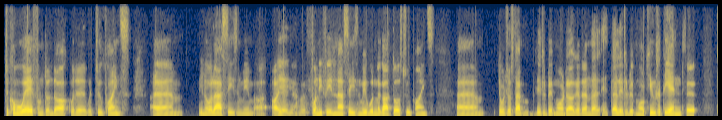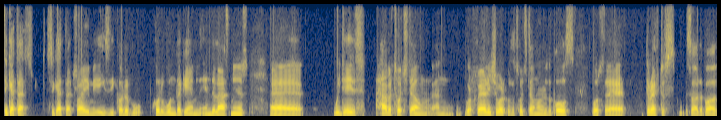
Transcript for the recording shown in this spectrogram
to come away from Dundalk with a with two points, um, you know, last season we I have a funny feeling last season we wouldn't have got those two points. Um, they were just that little bit more dogged and that that little bit more cute at the end to to get that to get that try, we easily could have could have won the game in, the last minute. Uh, we did have a touchdown, and we're fairly sure it was a touchdown under the post, but uh, the ref just saw the ball.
